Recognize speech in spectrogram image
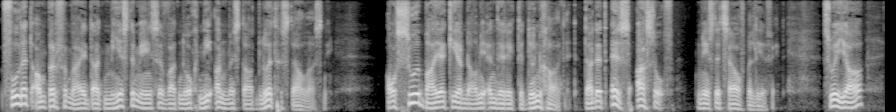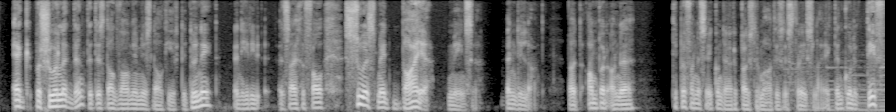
voel dit amper vir my dat meeste mense wat nog nie aan misdaad blootgestel was nie, al so baie keer daarmee indirek te doen gehad het, dat dit is asof mense dit self beleef het. So ja, ek persoonlik dink dit is dalk waarmee mense dalk hier te doen het in hierdie in sy geval soos met baie mense in die land wat amper aan 'n tipe van 'n sekondêre posttraumatiese stres ly. Ek dink kollektief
